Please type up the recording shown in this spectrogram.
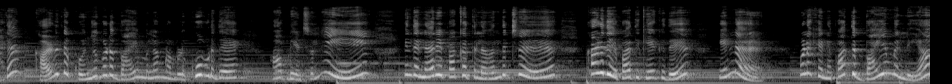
அட கழுதை கொஞ்சம் கூட பயம் இல்லாமல் நம்மளை கூப்பிடுதே அப்படின்னு சொல்லி இந்த நரி பக்கத்துல வந்துட்டு கழுதையை பார்த்து கேக்குது என்ன உனக்கு என்ன பார்த்து பயம் இல்லையா?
